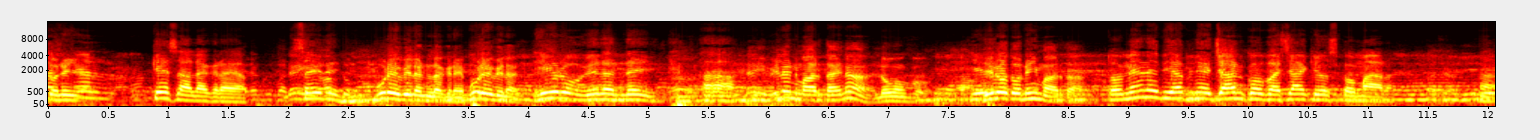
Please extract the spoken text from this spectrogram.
तो नहीं है। कैसा लग रहा है आप? सही आप तो पूरे विलन लग रहे हैं पूरे विलन हीरो विलन नहीं। हाँ। नहीं विलन मारता है ना लोगों को। हीरो तो नहीं मारता। तो मैंने भी अपने जान को बचा के उसको मारा। हाँ।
